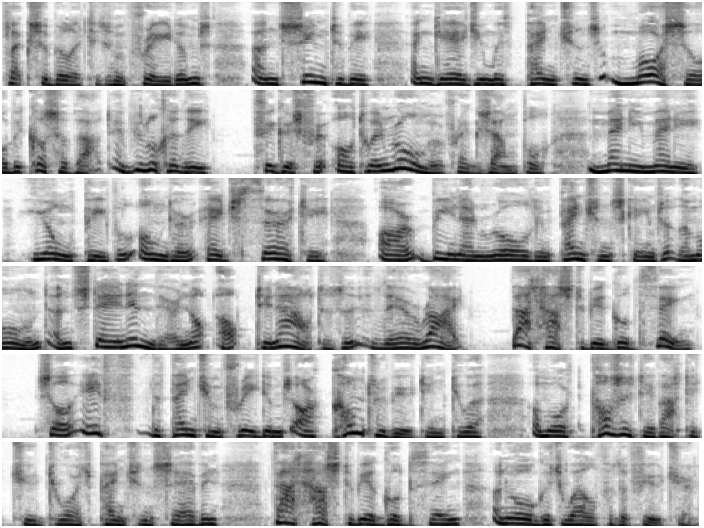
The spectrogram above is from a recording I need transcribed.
flexibilities and freedoms and seem to be engaging with pensions more so because of that. If you look at the figures for auto enrolment, for example, many, many young people under age 30 are being enrolled in pension schemes at the moment and staying in there, not opting out as their right. That has to be a good thing. So if the pension freedoms are contributing to a, a more positive attitude towards pension saving, that has to be a good thing and augurs well for the future.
